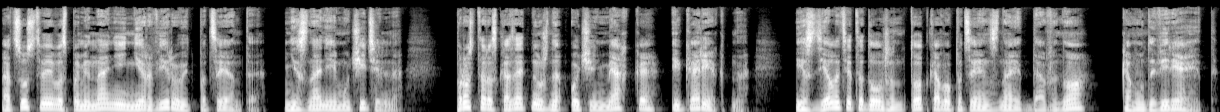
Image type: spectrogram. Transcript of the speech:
Отсутствие воспоминаний нервирует пациента. Незнание мучительно. Просто рассказать нужно очень мягко и корректно. И сделать это должен тот, кого пациент знает давно, кому доверяет.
